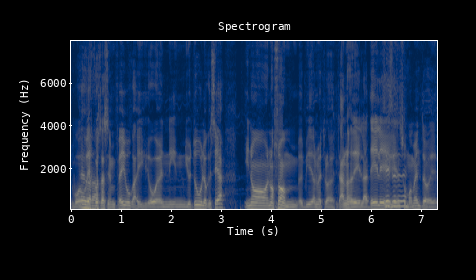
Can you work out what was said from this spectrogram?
Vos Es ves verdad. cosas en Facebook ahí, o en, en YouTube, lo que sea, y no, no son videos nuestros. Están los de la tele Sí, sí, en sí. su momento, eh,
